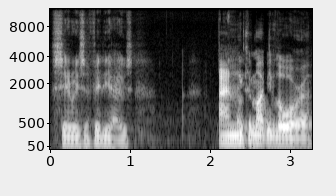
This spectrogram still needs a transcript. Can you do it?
series of videos, And I think it might be Laura.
